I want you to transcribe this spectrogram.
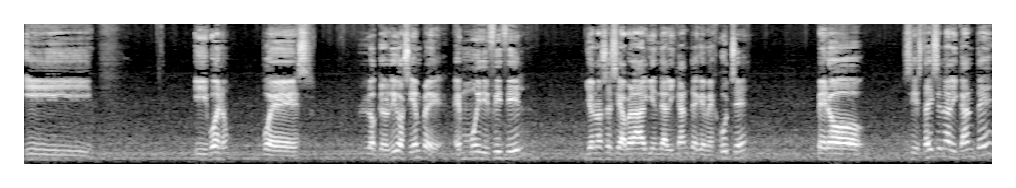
Y, y bueno, pues lo que os digo siempre, es muy difícil. Yo no sé si habrá alguien de Alicante que me escuche, pero si estáis en Alicante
